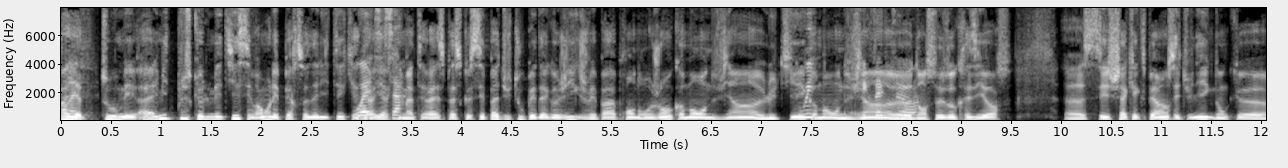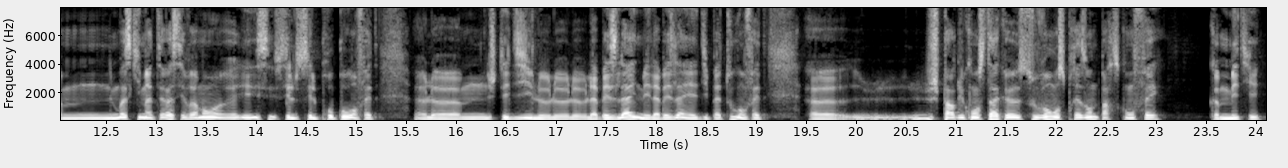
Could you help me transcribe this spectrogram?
Ah, il y a tout, mais à la limite, plus que le métier, c'est vraiment les personnalités qu'il y a Ouais, derrière qui m'intéressent. Parce que c'est pas du tout pédagogique. Je vais pas apprendre aux gens comment on devient euh, luthier, Oui, comment on devient euh, danseuse au Crazy Horse. Euh, c'est chaque expérience est unique. Donc euh, moi, ce qui m'intéresse, c'est vraiment, c'est, le, propos en fait. Euh, le, je t'ai dit le, le, la baseline, mais la baseline, elle dit pas tout en fait. je pars du constat que souvent on se présente par ce qu'on fait comme métier.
